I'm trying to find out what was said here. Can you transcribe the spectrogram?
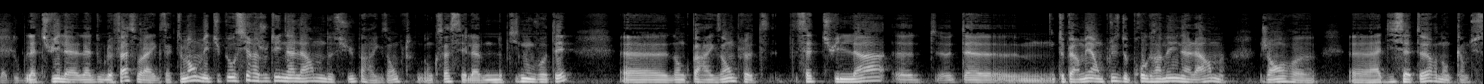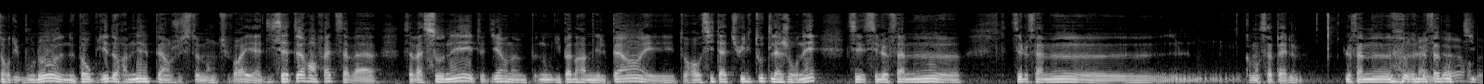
La double. la tuile, la, la double face, voilà exactement. Mais tu peux aussi rajouter une alarme dessus, par exemple. Donc ça, c'est la, une petite nouveauté. Euh, donc par exemple, cette tuile-là euh, te, te- te permet en plus de programmer une alarme, genre euh, euh, à 17 h Donc quand tu sors du boulot, euh, ne pas oublier de ramener le pain justement, tu vois. Et à 17 h en fait, ça va, ça va sonner et te dire ne- n'oublie pas de ramener le pain. Et tu auras aussi ta tuile toute la journée. C'est c'est le fameux, euh, c'est le fameux, euh, comment ça s'appelle? Le fameux, le fameux petit, de-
